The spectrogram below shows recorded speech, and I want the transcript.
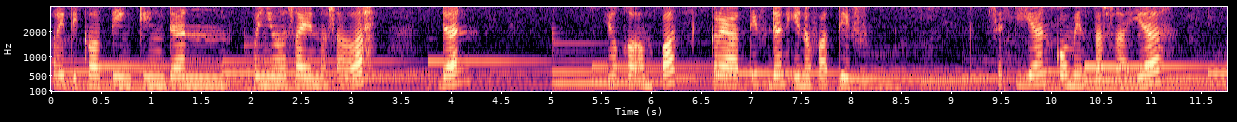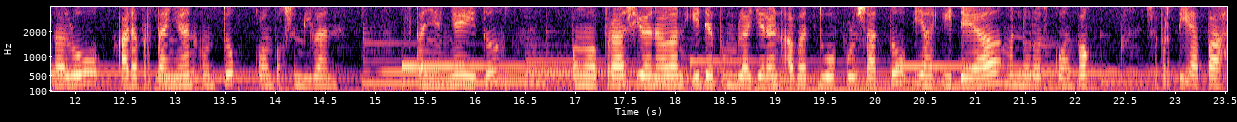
critical thinking dan penyelesaian masalah dan yang keempat kreatif dan inovatif. Sekian komentar saya. Lalu ada pertanyaan untuk kelompok 9. Pertanyaannya yaitu pengoperasionalan ide pembelajaran abad 21 yang ideal menurut kelompok seperti apa?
